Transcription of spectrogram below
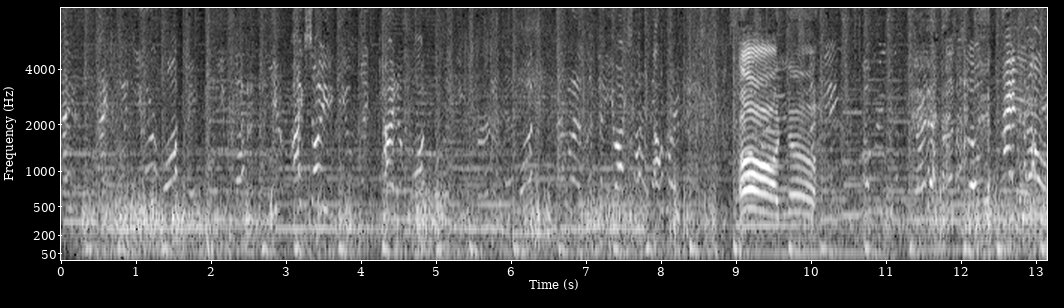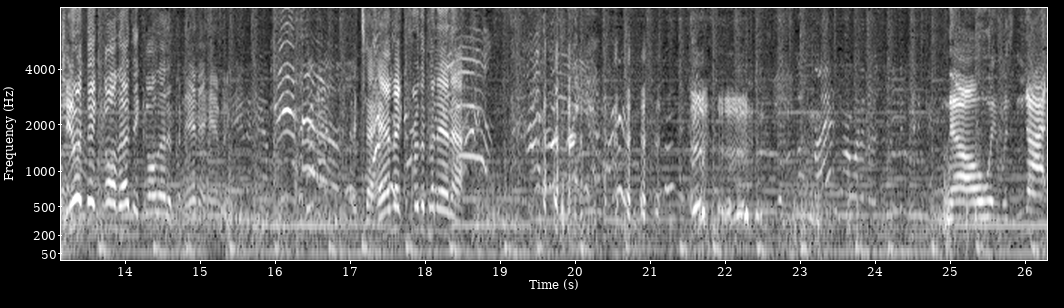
I, I, when you were walking, you got, you, I saw you. You like kind of walking, like you turned and then walked. And then when I looked at you, I saw it over. Oh no. Do you know what they call that? They call that a banana hammock. It's a hammock for the banana. No, it was not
